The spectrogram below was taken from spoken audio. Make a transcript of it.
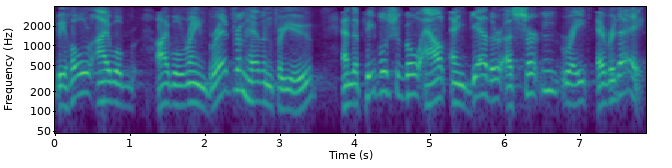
Behold, I will, I will rain bread from heaven for you, and the people shall go out and gather a certain rate every day,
